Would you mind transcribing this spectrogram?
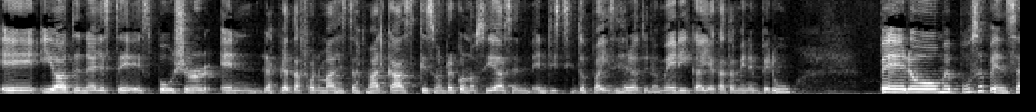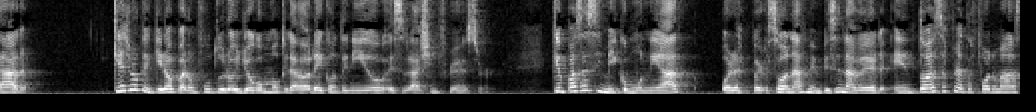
eh, iba a tener este exposure en las plataformas de estas marcas que son reconocidas en, en distintos países de Latinoamérica y acá también en Perú. Pero me puse a pensar, ¿qué es lo que quiero para un futuro yo como creadora de contenido slash influencer? ¿Qué pasa si mi comunidad o las personas me empiecen a ver en todas esas plataformas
